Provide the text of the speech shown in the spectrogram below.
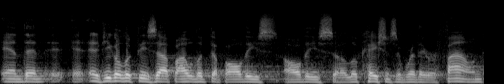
and then, and if you go look these up, I looked up all these all these uh, locations of where they were found.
